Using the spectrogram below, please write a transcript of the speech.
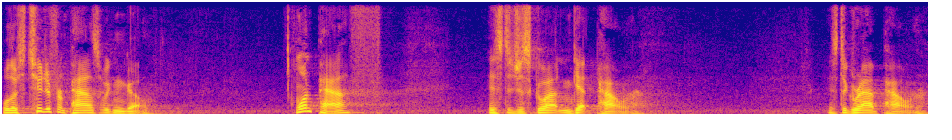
Well, there's two different paths we can go. One path is to just go out and get power, is to grab power,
